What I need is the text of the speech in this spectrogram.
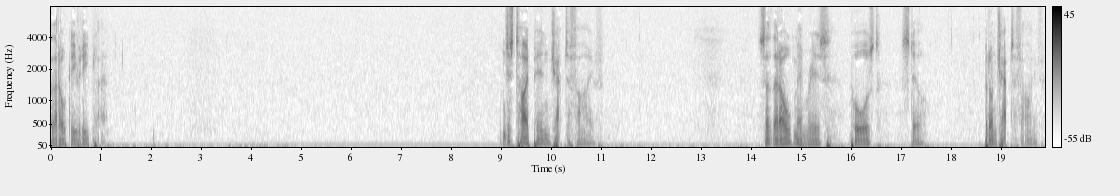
for that old DVD player. And just type in chapter 5 so that that old memory is paused still but on chapter 5.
